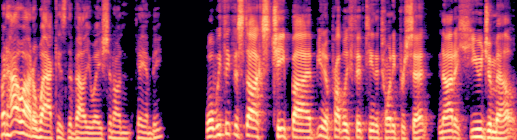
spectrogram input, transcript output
But how out of whack is the valuation on KMB? Well, we think the stock's cheap by, you know, probably 15 to 20%, not a huge amount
